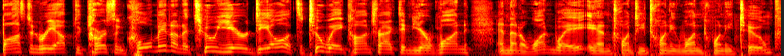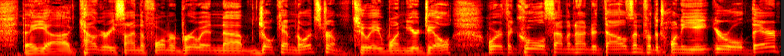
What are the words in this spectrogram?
Boston re-upped Carson Kuhlman on a two-year deal. It's a two-way contract in year one, and then a one-way in 2021-22. The uh, Calgary signed the former Bruin uh, Joakim Nordstrom to a one-year deal worth a cool 700,000 for the 28-year-old there.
